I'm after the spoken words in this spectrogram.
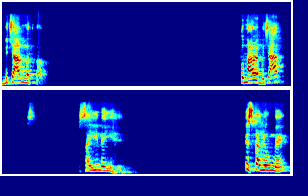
विचार मत करो। तुम्हारा विचार सही नहीं है। इस कलयुग में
